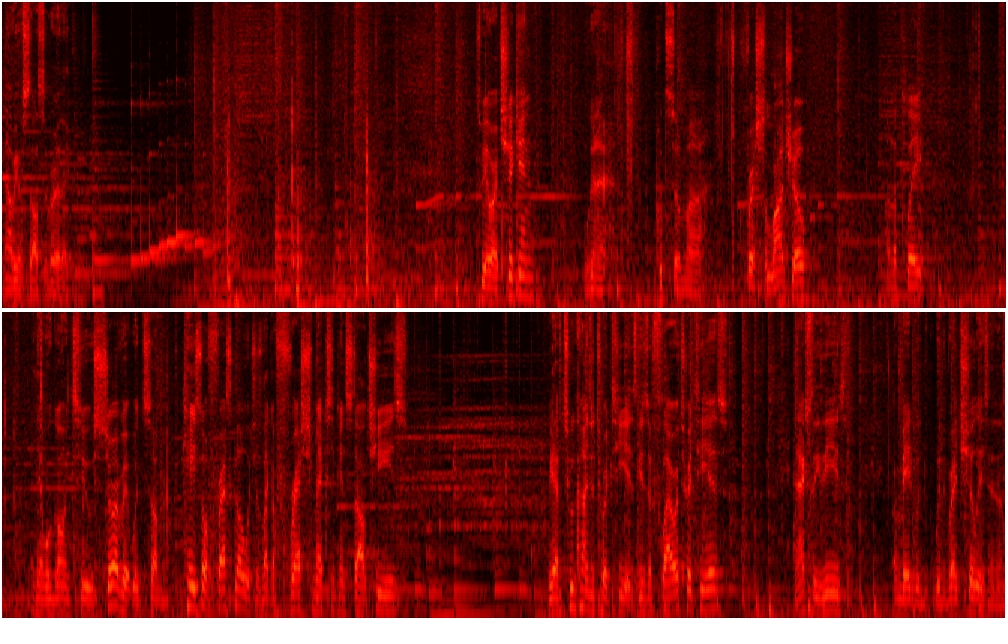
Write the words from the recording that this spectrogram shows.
Now we have salsa verde. So we have our chicken. We're gonna put some uh, fresh cilantro on the plate. And then we're going to serve it with some queso fresco, which is like a fresh Mexican style cheese. We have two kinds of tortillas. These are flour tortillas, and actually these are made with, with red chilies in them.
